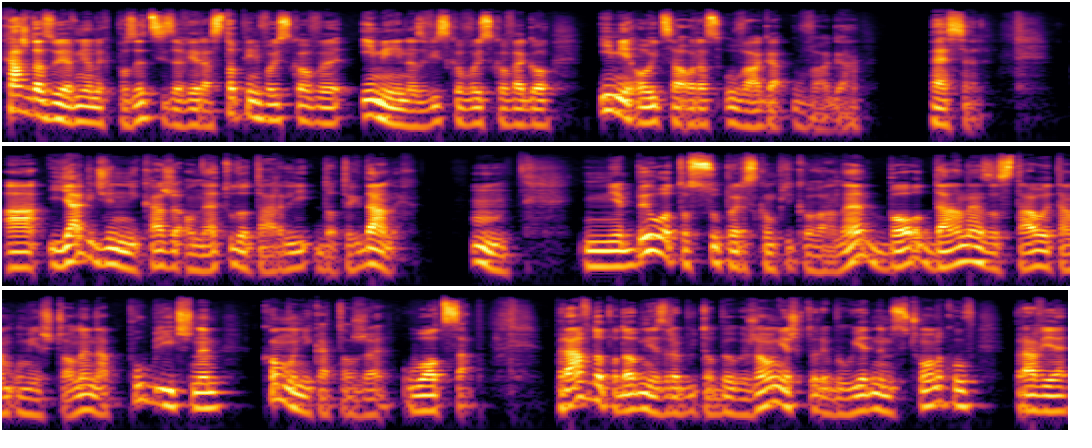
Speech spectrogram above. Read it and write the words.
Każda z ujawnionych pozycji zawiera stopień wojskowy, imię i nazwisko wojskowego, imię ojca oraz uwaga, uwaga, PESEL. A jak dziennikarze Onetu dotarli do tych danych? Hmm. Nie było to super skomplikowane, bo dane zostały tam umieszczone na publicznym komunikatorze WhatsApp. Prawdopodobnie zrobił to były żołnierz, który był jednym z członków prawie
